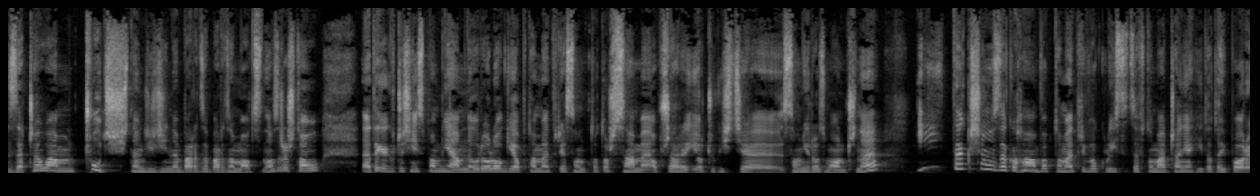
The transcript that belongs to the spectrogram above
zaczęłam czuć tę dziedzinę bardzo, bardzo mocno. Zresztą, e, tak jak wcześniej wspomniałam, neurologia, optometria są to tożsame obszary i oczywiście są nierozłączne. I tak się zakochałam w optometrii, w okulistyce, w tłumaczeniach i do tej pory,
